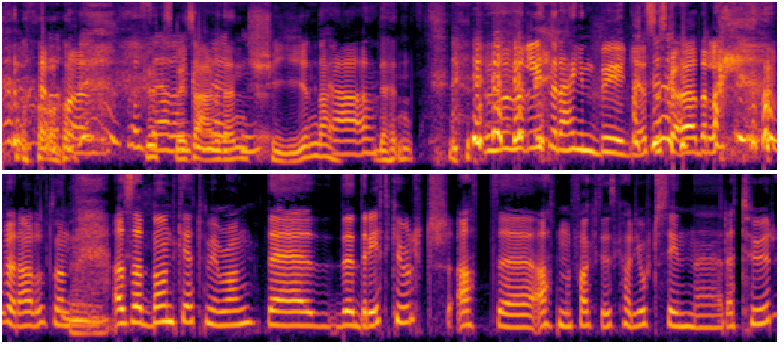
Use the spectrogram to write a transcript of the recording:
og plutselig så er det den skyen, da. Ja. Den, litt regnbyge som skal ødelegge for alt. Sånn. Altså, don't get me wrong, det, det er dritkult at, at den faktisk har gjort sin retur.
